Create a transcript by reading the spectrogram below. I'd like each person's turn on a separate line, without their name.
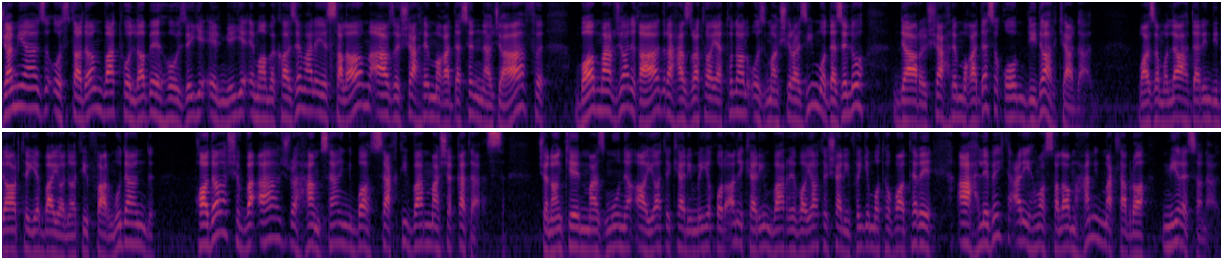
جمعی از استادان و طلاب حوزه علمیه امام کاظم علیه السلام از شهر مقدس نجف با مرجان قدر حضرت آیت الله العظما شیرازی مدزلو در شهر مقدس قوم دیدار کردند. معظم الله در این دیدار طی بیاناتی فرمودند پاداش و اجر همسنگ با سختی و مشقت است چنانکه مضمون آیات کریمه قرآن کریم و روایات شریفه متواتر اهل بیت علیهم السلام همین مطلب را میرساند.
